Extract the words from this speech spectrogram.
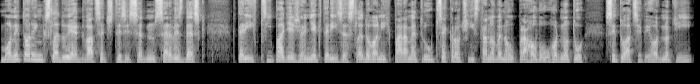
Monitoring sleduje 24-7 Service Desk, který v případě, že některý ze sledovaných parametrů překročí stanovenou prahovou hodnotu, situaci vyhodnotí,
